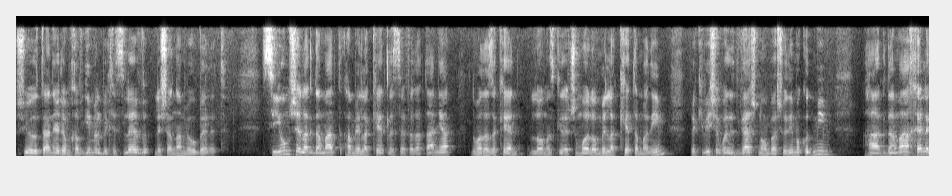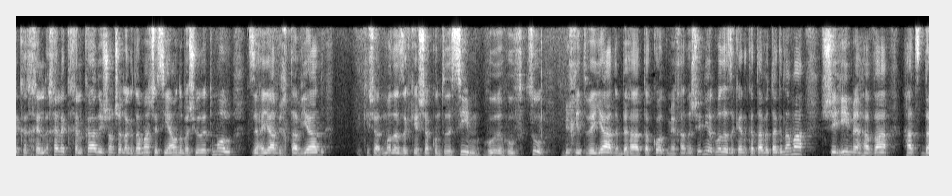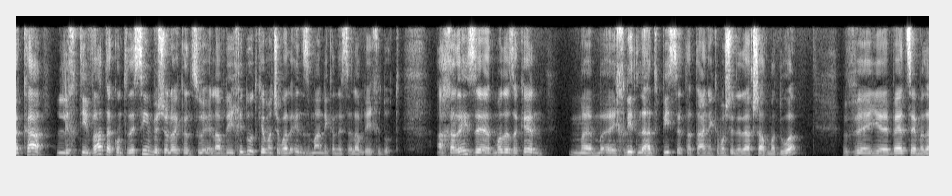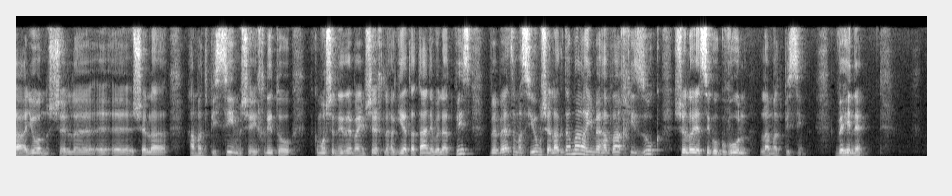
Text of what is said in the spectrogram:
שיעור תניא ליום כ"ג בכסלו לשנה מעוברת. סיום של הקדמת המלקט לספר התניא, אדמו"ר הזקן לא מזכיר את שמו אלא מלקט המרים, וכפי שכבר הדגשנו בשיעורים הקודמים, ההקדמה, חלק, חלק חלקה הראשון של ההקדמה שסיימנו בשיעור אתמול, זה היה בכתב יד, כשאדמו"ר הזקן, כשהקונטרסים הופצו בכתבי יד בהעתקות מאחד לשני, אדמו"ר הזקן כתב את ההקדמה שהיא מהווה הצדקה לכתיבת הקונטרסים ושלא ייכנסו אליו ליחידות, כיוון שכבר אין זמן להיכנס אליו ליחידות. אחרי זה אדמו"ר הזקן החליט להדפיס את התניא כמו שנראה עכשיו מדוע, ובעצם רעיון של, של המדפיסים שהחליטו כמו שנראה בהמשך להגיע את התניא ולהדפיס, ובעצם הסיום של ההקדמה היא מהווה חיזוק שלא ישיגו גבול למדפיסים. והנה,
